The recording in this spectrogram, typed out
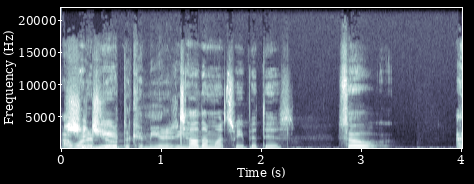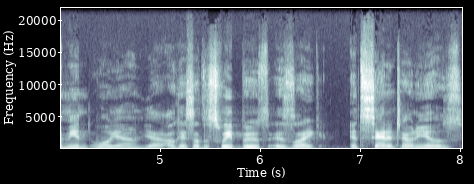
I want to build the community. tell them what Sweet Booth is. So, I mean, well, yeah, yeah. Okay, so the Sweet Booth is like it's San Antonio's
